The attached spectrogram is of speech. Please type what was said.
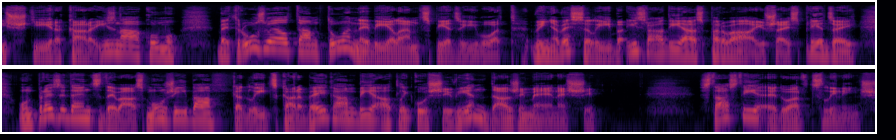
izšķīra kara iznākumu, bet Rūzveltam to nebija lemts piedzīvot. Viņa veselība izrādījās par vāju šai spriedzei, un prezidents devās mūžībā, kad līdz kara beigām bija atlikuši vien daži mēneši. Stāstīja Eduards Liniņš.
